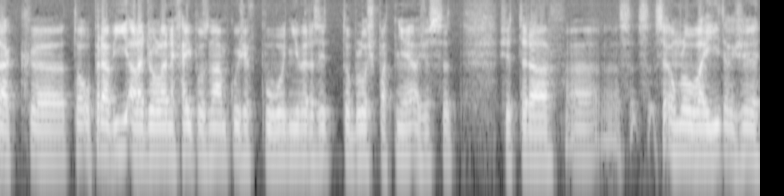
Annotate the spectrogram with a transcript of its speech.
tak eh, to opraví, ale dole nechají poznámku, že v původní verzi to bylo špatně a že se, že teda eh, se omlouvají, takže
